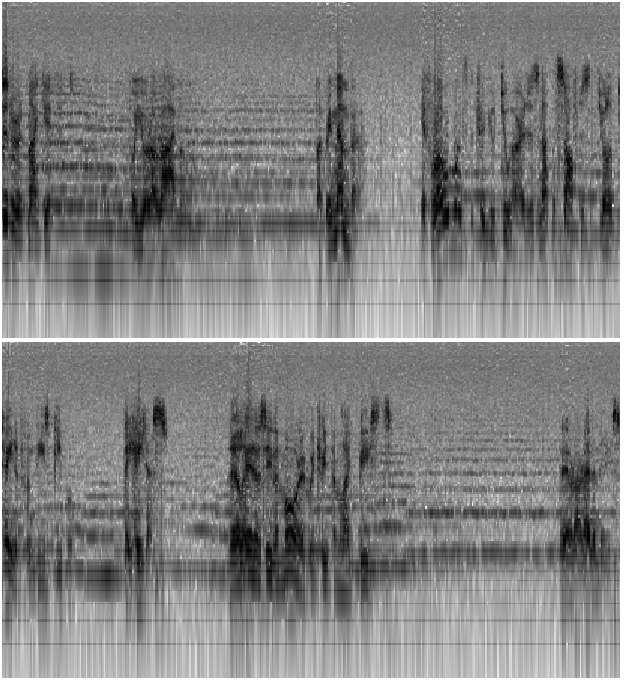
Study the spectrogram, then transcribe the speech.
Consider it my gift. for your arrival. But remember, if Rome wants the tribute due her, it is not with softness that you'll obtain it from these people. They hate us. They'll hate us even more if we treat them like beasts. They're our enemies.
